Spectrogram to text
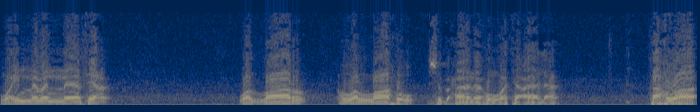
وإنما النافع والضار هو الله سبحانه وتعالى فهو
